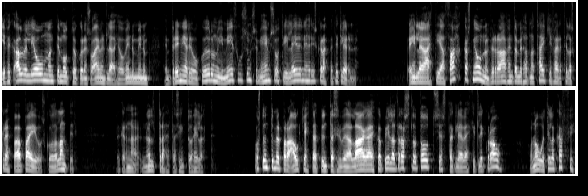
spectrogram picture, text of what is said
ég fekk alveg ljómandi móttökur eins og æfinlega hjá vinnum mínum þeim Brynjari og Guðrunu í miðhúsum sem ég heimsótti í leiðinni þegar ég skrappetti glerinu. Einlega ætti ég að þakka snjónum fyrir að afhenda mér hérna tækifæri til að skreppa að bæju og skoða landið. Frekar hérna nöldra þetta sínt og heilagt. Og stundum er bara ágætt að dunda sér við að laga eitthvað bila drasl og dót, sérstaklega ef ekkit liggur á og nógu til að kaffi.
